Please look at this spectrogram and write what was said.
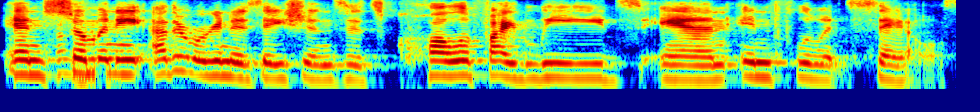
and so many other organizations, it's qualified leads and influence sales.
